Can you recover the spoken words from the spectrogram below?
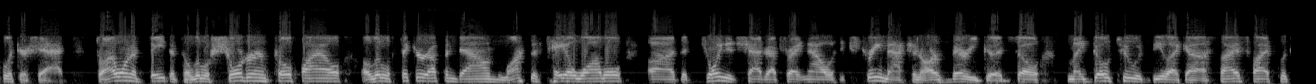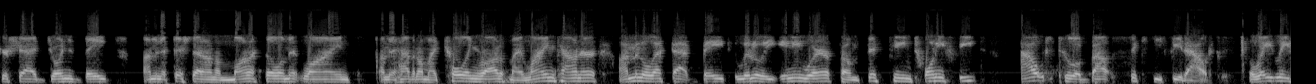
flicker shad, So I want a bait that's a little shorter in profile, a little thicker up and down, lots of tail wobble. Uh, the jointed Shad Raps right now with extreme action are very good. So my go-to would be like a size five flicker shad jointed bait. I'm going to fish that on a monofilament line. I'm going to have it on my trolling rod with my line counter. I'm going to let that bait literally anywhere from 15, 20 feet out to about 60 feet out. Lately,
